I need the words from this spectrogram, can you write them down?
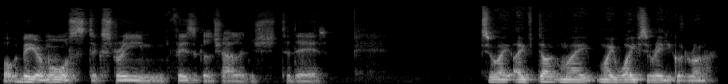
what would be your most extreme physical challenge to date? So I, I've done my my wife's a really good runner,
